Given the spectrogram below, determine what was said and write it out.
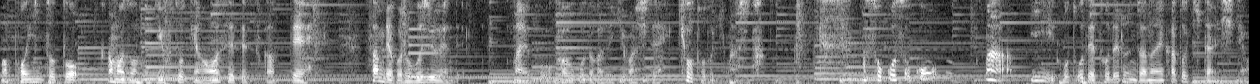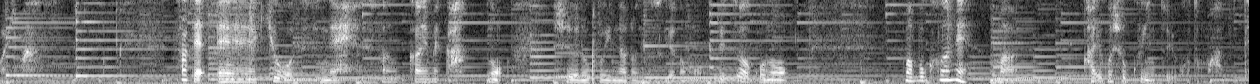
まあ、ポイントと Amazon のギフト券合わせて使って360円でマイクを買うことができまして今日届きました、まあ、そこそこまあいい音で撮れるんじゃないかと期待しております。さて、えー、今日ですね3回目かの収録になるんですけども実はこのまあ、僕がね、まあ、介護職員ということもあって、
